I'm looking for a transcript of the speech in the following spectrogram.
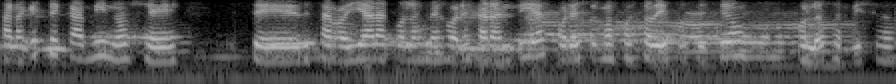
para que este camino se se desarrollara con las mejores garantías, por eso hemos puesto a disposición por los servicios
